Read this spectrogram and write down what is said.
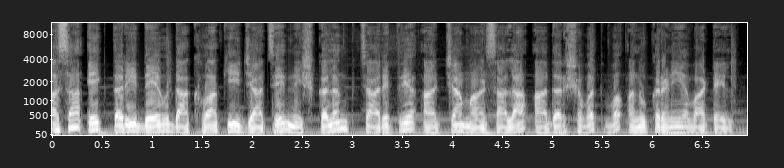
असा एक तरी देव दाखवा की ज्याचे निष्कलंक चारित्र्य आजच्या माणसाला आदर्शवत व अनुकरणीय वाटेल.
